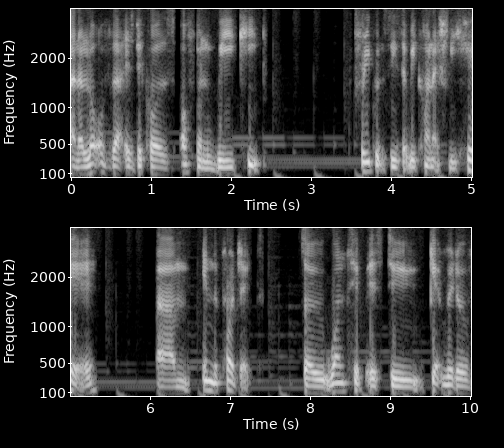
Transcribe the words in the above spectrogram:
And a lot of that is because often we keep frequencies that we can't actually hear um, in the project. So, one tip is to get rid of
